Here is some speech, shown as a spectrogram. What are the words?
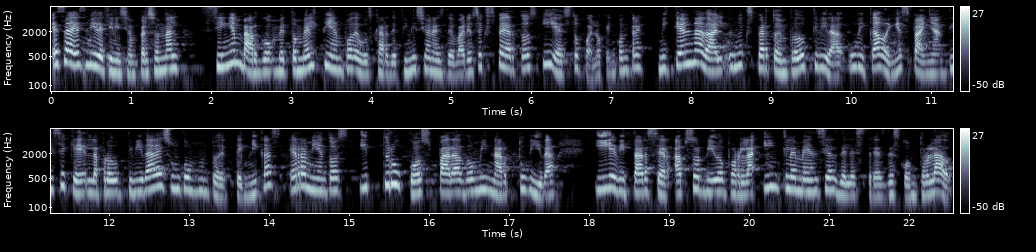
Esa es mi definición personal. Sin embargo, me tomé el tiempo de buscar definiciones de varios expertos y esto fue lo que encontré. Miquel Nadal, un experto en productividad ubicado en España, dice que la productividad es un conjunto de técnicas, herramientas y trucos para dominar tu vida y evitar ser absorbido por las inclemencias del estrés descontrolado.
